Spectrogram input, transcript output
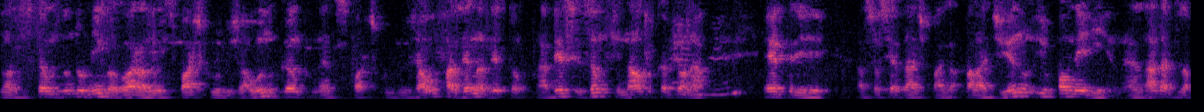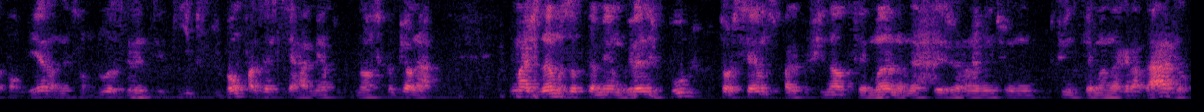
Nós estamos no domingo agora no Esporte Clube Jaú, no campo né, do Esporte Clube Jaú, fazendo a, decisão final do campeonato uhum. entre a Sociedade Paladino e o Palmeirinho, né, lá da Vila Palmeira, né, são duas grandes equipes que vão fazer o encerramento do nosso campeonato. Imaginamos também um grande público, torcemos para que o final de semana né, seja realmente um fim de semana agradável,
